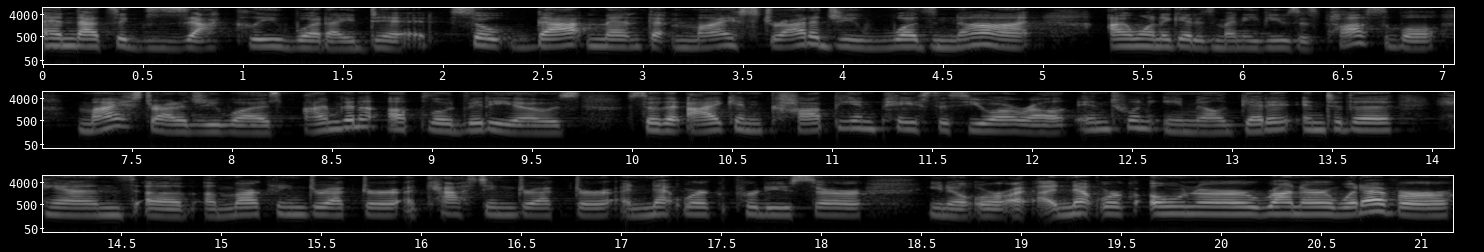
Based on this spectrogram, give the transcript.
And that's exactly what I did. So that meant that my strategy was not, I want to get as many views as possible. My strategy was, I'm going to upload videos so that I can copy and paste this URL into an email, get it into the hands of a marketing director, a casting director, a network producer, you know, or a, a network owner, runner, whatever.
